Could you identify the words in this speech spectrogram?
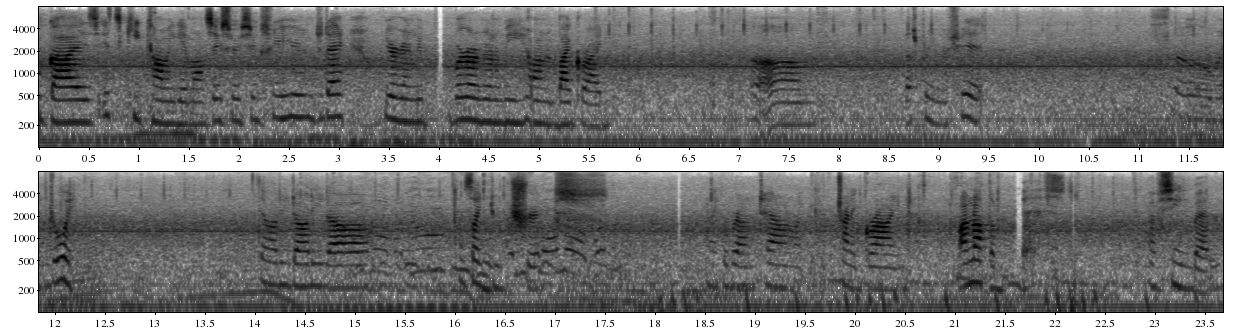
up guys? It's Keep Tommy Game on 636 here and today we're gonna be we're gonna be on a bike ride. Um that's pretty much it. So enjoy. Da da da. It's like doing tricks. Like around town, like trying to grind. I'm not the best. I've seen better.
